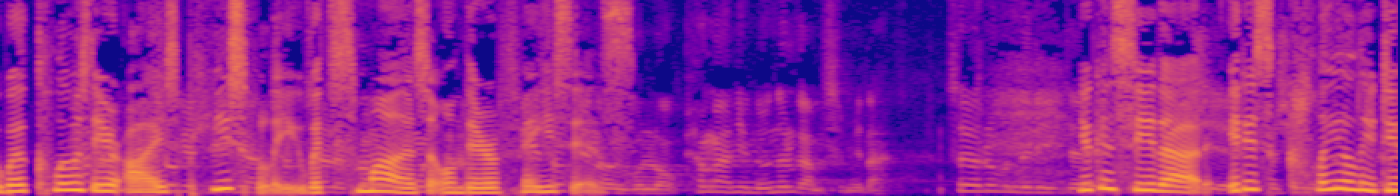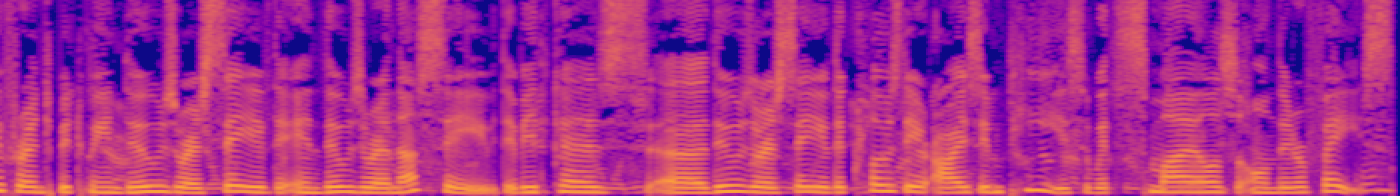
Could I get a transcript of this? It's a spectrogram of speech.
will close their eyes peacefully with smiles on their faces. You can see that it is clearly different between those who are saved and those who are not saved because uh, those who are saved close their eyes in peace with smiles on their face.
